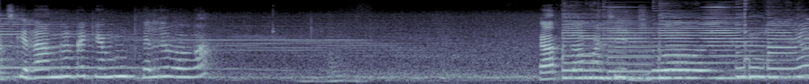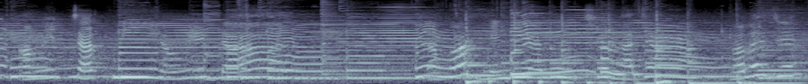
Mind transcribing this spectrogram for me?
আজকে রান্নাটা কেমন খেলে বাবা? কাতলা মাছের ঝোল, আমের চাটনি, আমের ডাল, তারপর ভেন্ডি আলু উচ্ছে ভাজা, ভালো হয়েছে?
